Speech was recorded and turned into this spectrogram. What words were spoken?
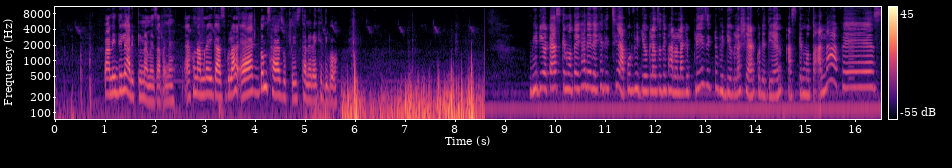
পানি দিলে আরেকটু নামে যাবে না। এখন আমরা এই গাছগুলা একদম ছায়াযুক্ত স্থানে রেখে দিব। ভিডিওটা আজকের মতো এখানে রেখে দিচ্ছি। আপুর ভিডিওগুলো যদি ভালো লাগে প্লিজ একটু ভিডিওগুলো শেয়ার করে দিয়েন। আজকের মতো আল্লাহ হাফেজ।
